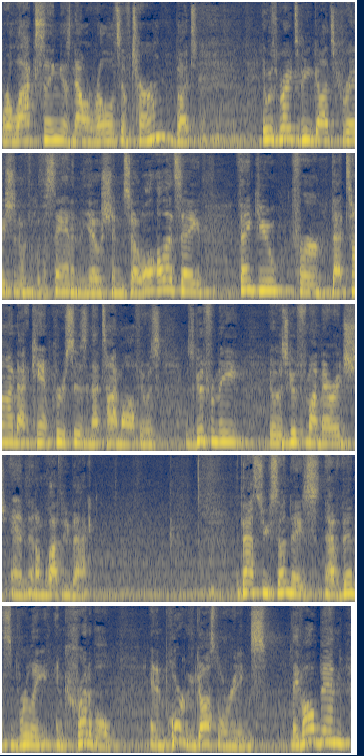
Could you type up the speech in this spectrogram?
relaxing is now a relative term, but it was great to be in God's creation with, with the sand and the ocean. So, all, all that say, thank you for that time at Camp Crucis and that time off. It was, it was good for me, it was good for my marriage, and, and I'm glad to be back. Past few Sundays have been some really incredible and important gospel readings. They've all been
